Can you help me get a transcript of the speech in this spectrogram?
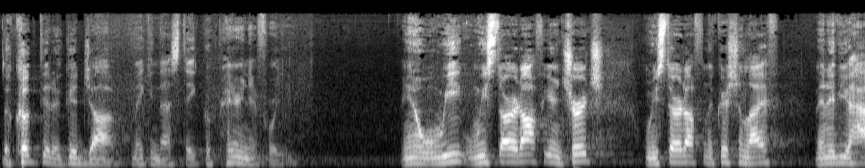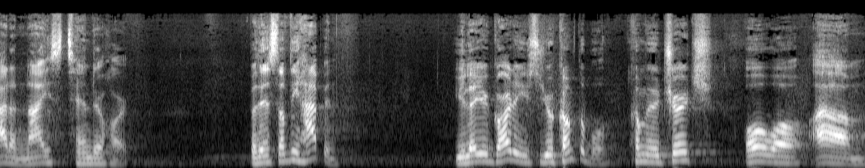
The cook did a good job making that steak, preparing it for you. You know, when we, when we started off here in church, when we started off in the Christian life, many of you had a nice, tender heart. But then something happened. You let your guard in, you're comfortable. Coming to church, oh, well, um,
